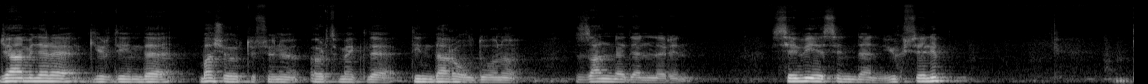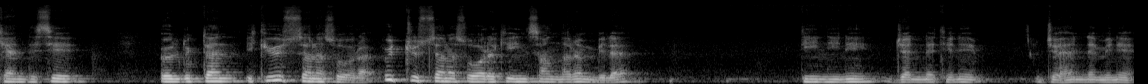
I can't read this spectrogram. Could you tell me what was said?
camilere girdiğinde başörtüsünü örtmekle dindar olduğunu zannedenlerin seviyesinden yükselip, kendisi öldükten 200 sene sonra, 300 sene sonraki insanların bile dinini, cennetini, cehennemini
